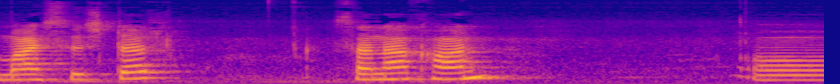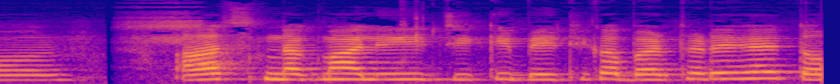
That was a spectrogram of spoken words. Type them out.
my sister Sana Khan. और आज नगमा अली जी की बेटी का बर्थडे है तो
